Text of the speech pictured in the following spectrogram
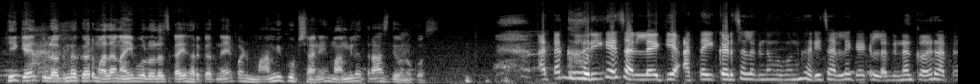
ठीक आहे तू लग्न कर मला नाही बोलवलंच काही हरकत नाही पण मामी खूप छान आहे मामीला त्रास देऊ नकोस. आता घरी काय चाललंय की आता इकडचं लग्न बघून घरी चाललंय काय? लग्न कर आता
